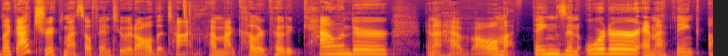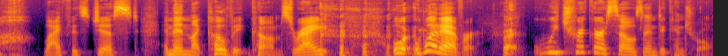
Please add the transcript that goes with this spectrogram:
Like I trick myself into it all the time. I have my color coded calendar and I have all my things in order. And I think, oh, life is just, and then like COVID comes, right? or whatever. Right. We trick ourselves into control.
